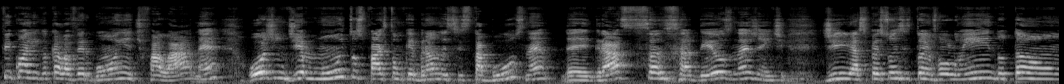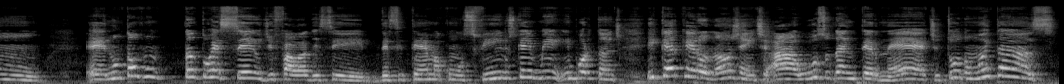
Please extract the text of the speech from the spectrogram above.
ficam ali com aquela vergonha de falar, né? Hoje em dia, muitos pais estão quebrando esses tabus, né? É, graças a Deus, né, gente? De as pessoas estão evoluindo, estão é, não estão com tanto receio de falar desse, desse tema com os filhos, que é importante. E quer queira ou não, gente, o uso da internet, tudo, muitas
